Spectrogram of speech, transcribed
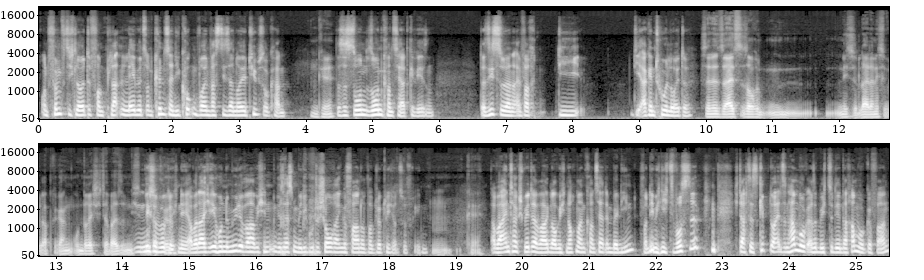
und 50 Leute von Plattenlabels und Künstlern, die gucken wollen, was dieser neue Typ so kann. Okay. Das ist so ein, so ein Konzert gewesen. Da siehst du dann einfach die, die Agenturleute. Das heißt, es ist auch nicht so, leider nicht so viel abgegangen, unberechtigterweise nicht Nicht so wirklich, nee. Aber da ich eh hundemüde war, habe ich hinten gesessen, mir die gute Show reingefahren und war glücklich und zufrieden. Hm, Okay. Aber einen Tag später war, glaube ich, nochmal ein Konzert in Berlin, von dem ich nichts wusste. Ich dachte, es gibt nur eins in Hamburg, also bin ich zu denen nach Hamburg gefahren.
